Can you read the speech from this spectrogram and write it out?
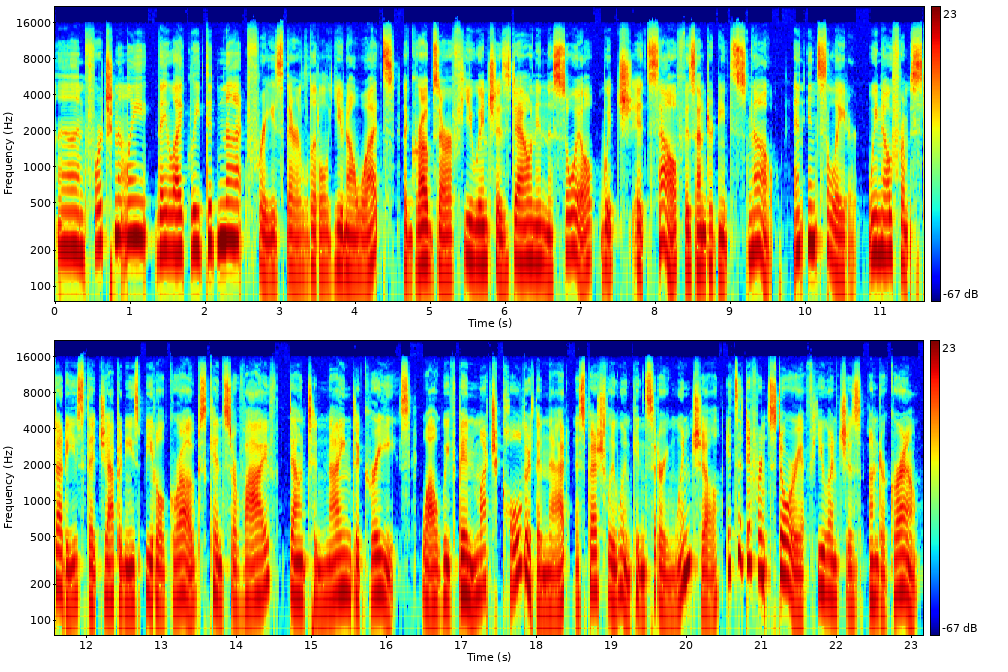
Unfortunately, they likely did not freeze their little you know whats. The grubs are a few inches down in the soil, which itself is underneath snow an insulator. We know from studies that Japanese beetle grubs can survive down to 9 degrees. While we've been much colder than that, especially when considering wind chill, it's a different story a few inches underground.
